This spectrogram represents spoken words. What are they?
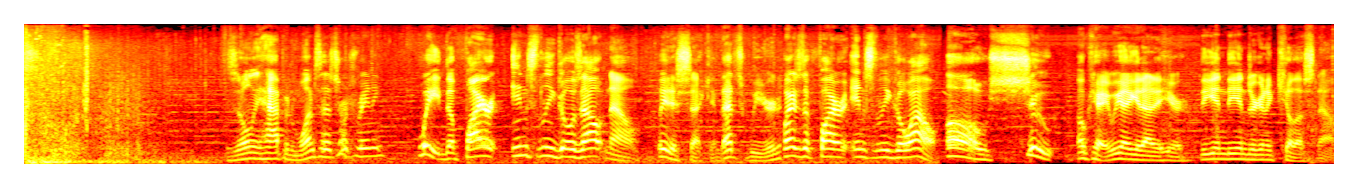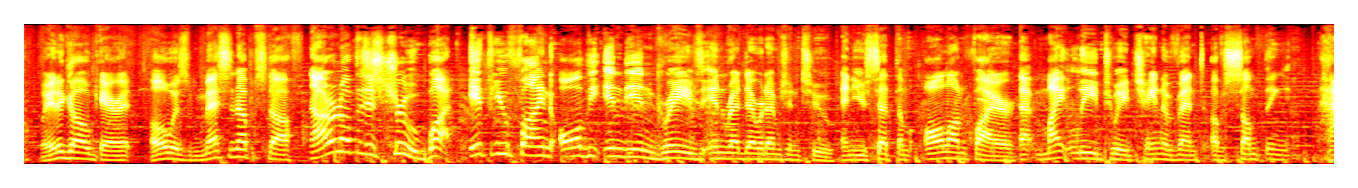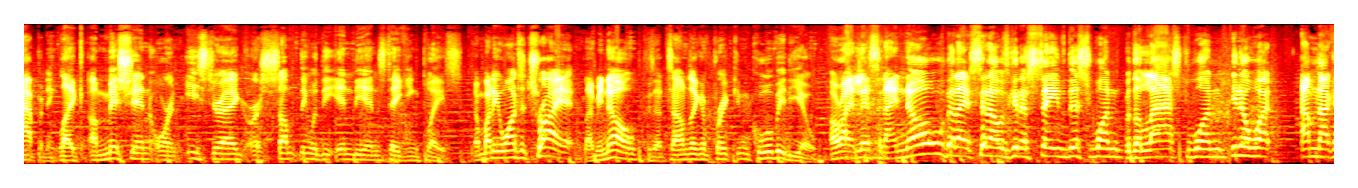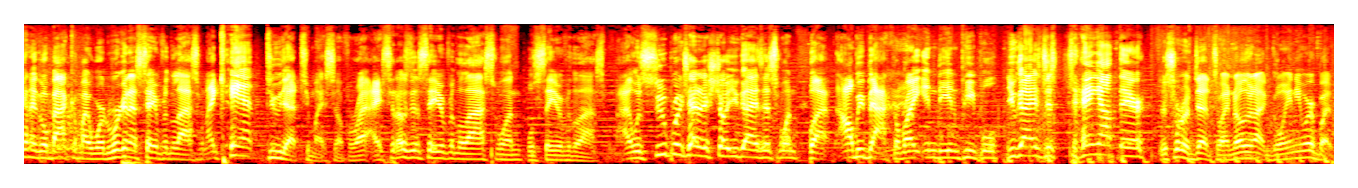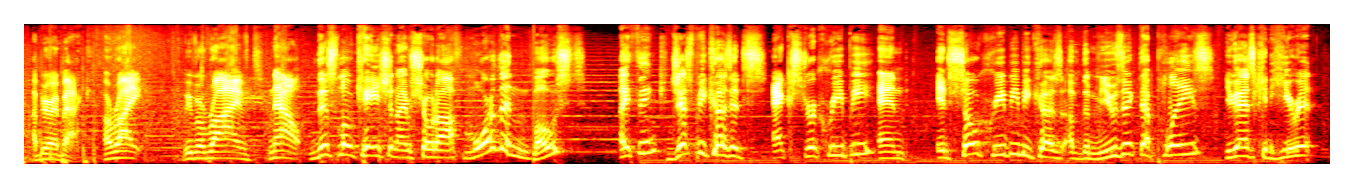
Does it only happen once that it starts raining? Wait, the fire instantly goes out now. Wait a second. That's weird. Why does the fire instantly go out? Oh, shoot. Okay, we gotta get out of here. The Indians are gonna kill us now. Way to go, Garrett. Always messing up stuff. Now, I don't know if this is true, but if you find all the Indian graves in Red Dead Redemption 2 and you set them all on fire, that might lead to a chain event of something happening, like a mission or an Easter egg or something with the Indians taking place. Somebody wants to try it, let me know, because that sounds like a freaking cool video. All right, listen, I know that I said I was gonna save this one for the last one. You know what? I'm not gonna go back on my word. We're gonna save it for the last one. I can't do that to myself, all right? I said I was gonna save it for the last one. We'll save it for the last one. I was super excited to show you guys this one, but I'll be back, all right, Indian people? You guys just hang out there. They're sort of dead, so I know they're not going anywhere, but I'll be right back. All right, we've arrived. Now, this location I've showed off more than most, I think, just because it's extra creepy and it's so creepy because of the music that plays. You guys can hear it.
